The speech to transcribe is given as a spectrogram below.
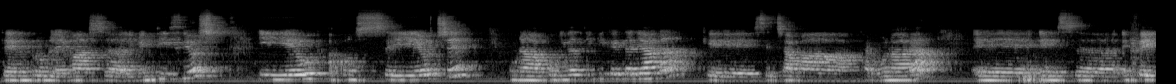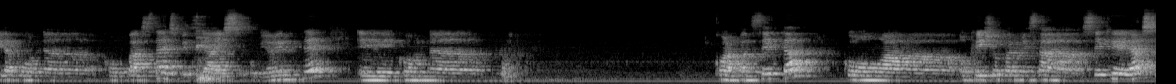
ten problemas eh, alimenticios. E eu aconselleuche unha comida típica italiana que se chama carbonara eh, es, eh, é feita con, uh, con pasta, especiais obviamente, eh, con, uh, con a pancetta con a, o queixo parmesana sequeras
